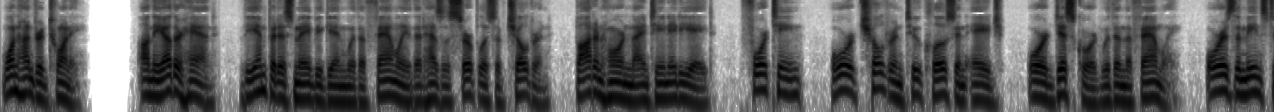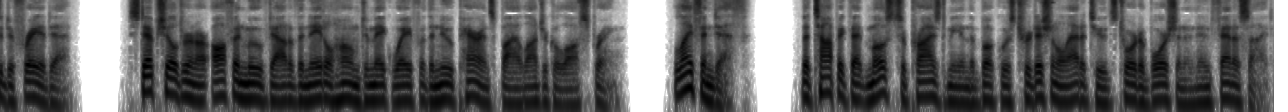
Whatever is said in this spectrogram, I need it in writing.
120. On the other hand, the impetus may begin with a family that has a surplus of children, Bodenhorn 1988, 14, or children too close in age, or discord within the family, or as the means to defray a debt. Stepchildren are often moved out of the natal home to make way for the new parent's biological offspring. Life and death. The topic that most surprised me in the book was traditional attitudes toward abortion and infanticide.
